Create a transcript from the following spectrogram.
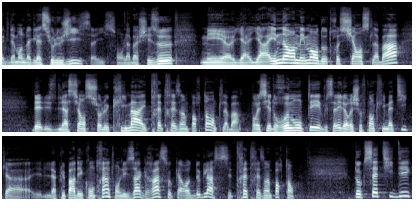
évidemment de la glaciologie, ils sont là-bas chez eux, mais euh, il, y a, il y a énormément d'autres sciences là-bas. La science sur le climat est très très importante là-bas pour essayer de remonter. Vous savez, le réchauffement climatique, a- la plupart des contraintes, on les a grâce aux carottes de glace. C'est très très important. Donc cette idée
